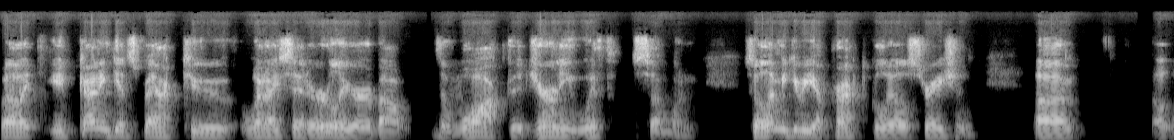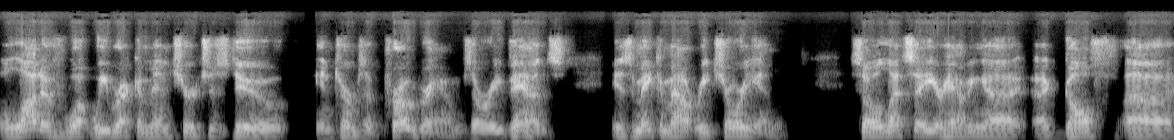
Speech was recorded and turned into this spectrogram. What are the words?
Well, it, it kind of gets back to what I said earlier about the walk, the journey with someone. So let me give you a practical illustration. Um, a, a lot of what we recommend churches do in terms of programs or events is make them outreach oriented. So let's say you're having a, a golf, uh,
